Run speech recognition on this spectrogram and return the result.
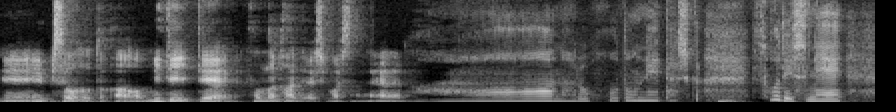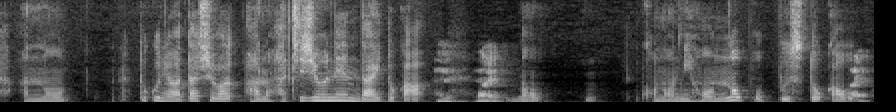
えーエピソードとかを見ていて、そんな感じがしましたね。ああ、なるほどね。確か、うんそうですね。あの、特に私は、あの、80年代とかはい。の、この日本のポップスとかをはい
